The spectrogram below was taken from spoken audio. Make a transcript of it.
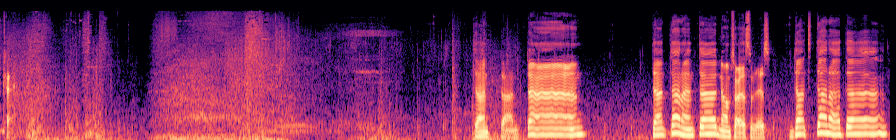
Okay. Dun dun dun. Dun dun dun dun. No, I'm sorry, that's what it is. Dun dun dun dun.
